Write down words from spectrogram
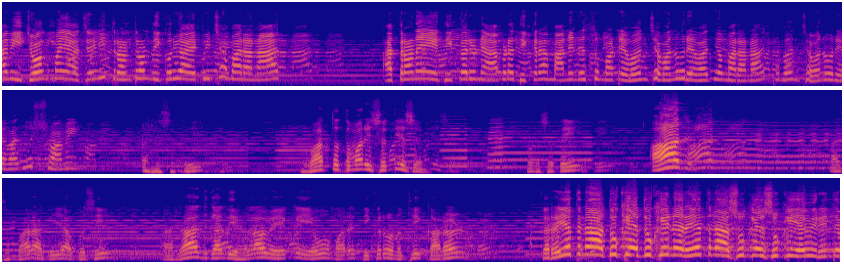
આવી જોગમાયા જેવી ત્રણ ત્રણ દીકરીઓ આપી છે મારા નાથ. આ ત્રણેય દીકરીઓને આપણે દીકરા માની લેશું માટે વન જવાનું રહેવા દો મારા નાથ? વન જવાનું રહેવા દો સ્વામી. અરે સતી, વાત તો તમારી સત્ય છે. પણ સતી, આજ આજ મારા ગયા પછી રાજગાદી હલાવે એક એવો મારે દીકરો નથી. કારણ કે રયતના દુખે દુખી ને રયતના સુખે સુખી એવી રીતે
